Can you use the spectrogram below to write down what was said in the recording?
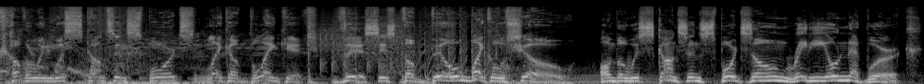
Covering Wisconsin sports like a blanket. This is the Bill Michaels Show on the Wisconsin Sports Zone Radio Network.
